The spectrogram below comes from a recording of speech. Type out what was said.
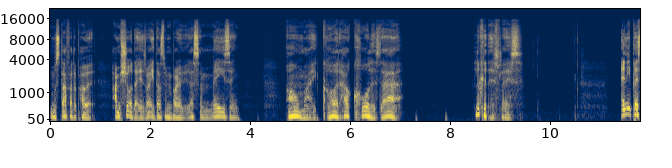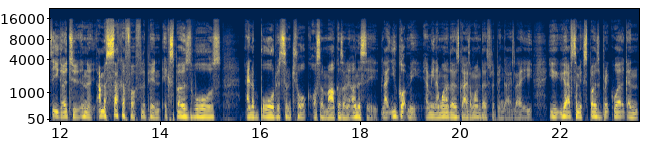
Mustafa the poet. I'm sure that is right. He does bro. That's amazing. Oh my god, how cool is that? Look at this place. Any place that you go to, you know, I'm a sucker for flipping exposed walls and a board with some chalk or some markers on it. Honestly, like you got me. I mean, I'm one of those guys. I'm one of those flipping guys. Like you, you have some exposed brickwork and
